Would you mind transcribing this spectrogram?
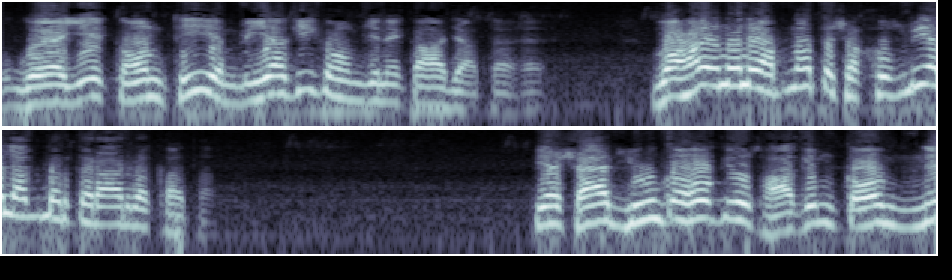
تو گویا یہ قوم تھی، انبیاء کی قوم جنہیں کہا جاتا ہے۔ وہاں انہوں نے اپنا تشخص بھی الگ برقرار رکھا تھا۔ یا شاید یوں کہو کہ اس حاکم قوم نے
